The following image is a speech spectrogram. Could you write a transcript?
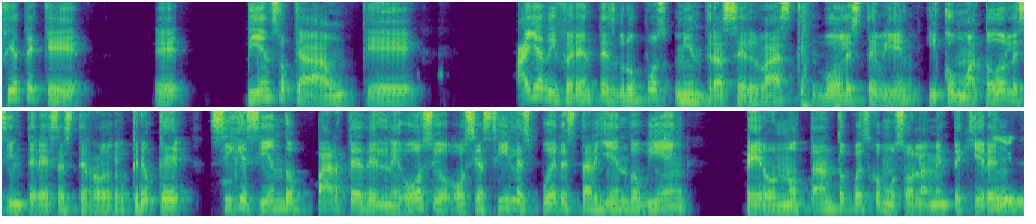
Fíjate que eh, pienso que aunque haya diferentes grupos mientras el básquetbol esté bien y como a todos les interesa este rollo, creo que sigue siendo parte del negocio, o sea, sí les puede estar yendo bien, pero no tanto pues como solamente quieren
